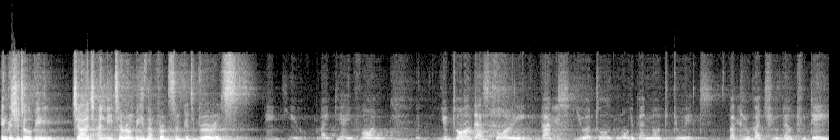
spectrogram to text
English it will be. Judge Anita Rombiza from Serengeti Brewers. Thank you, my dear Yvonne. You told a story that you were told, no, you cannot do it. But look at you now today.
